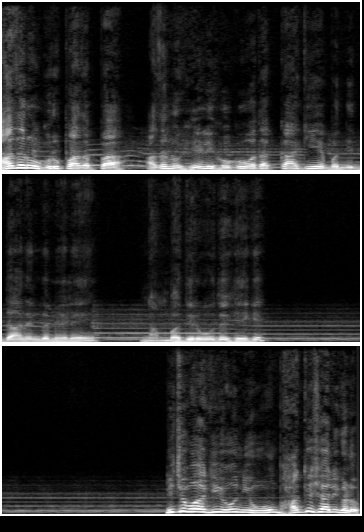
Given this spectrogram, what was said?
ಆದರೂ ಗುರುಪಾದಪ್ಪ ಅದನ್ನು ಹೇಳಿ ಹೋಗುವುದಕ್ಕಾಗಿಯೇ ಬಂದಿದ್ದಾನೆಂದ ಮೇಲೆ ನಂಬದಿರುವುದು ಹೇಗೆ? ನಿಜವಾಗಿಯೂ ನೀವು ಭಾಗ್ಯಶಾಲಿಗಳು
